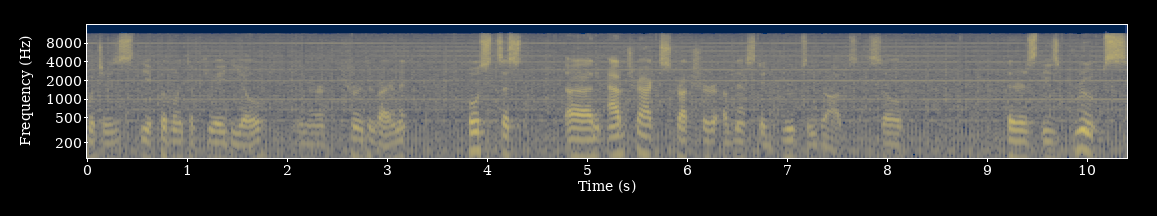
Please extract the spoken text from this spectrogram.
which is the equivalent of QADO in our current environment, hosts a, uh, an abstract structure of nested groups and jobs. So there's these groups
